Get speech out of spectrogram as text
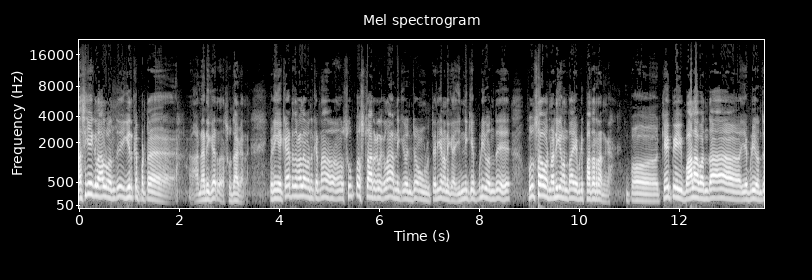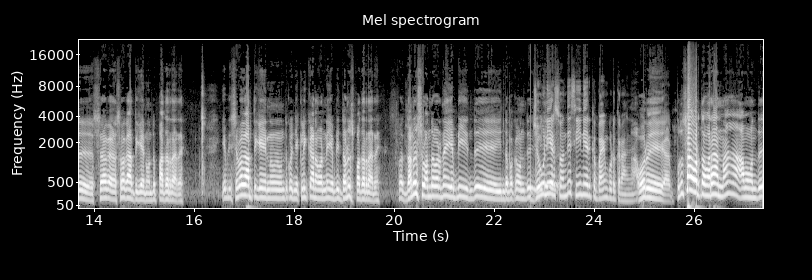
ரசிகைகளால் வந்து ஈர்க்கப்பட்ட நடிகர் சுதாகர். இப்போ நீங்கள் கேட்டதுனால வந்து கேட்டால் சூப்பர் ஸ்டார்களுக்கெல்லாம் அன்றைக்கி கொஞ்சம் உங்களுக்கு தெரிய நினைக்கிறேன். இன்றைக்கி எப்படி வந்து புதுசாக ஒரு நடிகை வந்தால் எப்படி பதறானுங்க? இப்போது கேபிஐ பாலா வந்தால் எப்படி வந்து சிவக சிவகார்த்திகேயன் வந்து பதறாரு? எப்படி சிவகார்த்திகேயன் வந்து கொஞ்சம் கிளிக் ஆன உடனே எப்படி தனுஷ் பதறாரு? இப்போ தனுஷ் வந்த உடனே எப்படி வந்து இந்த பக்கம் வந்து ஜூனியர்ஸ் வந்து சீனியருக்கு பயம் கொடுக்குறாங்க. ஒரு புதுசாக ஒருத்தன் வரான்னா அவன் வந்து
